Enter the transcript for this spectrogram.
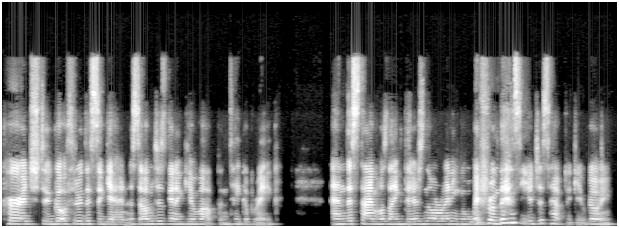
courage to go through this again. So I'm just gonna give up and take a break. And this time I was like, there's no running away from this. You just have to keep going.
